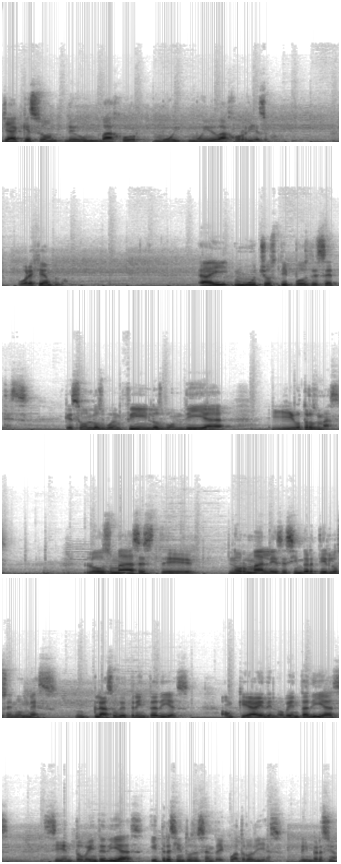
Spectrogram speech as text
ya que son de un bajo, muy, muy bajo riesgo. Por ejemplo, hay muchos tipos de CETES, que son los Buen Fin, los Bondía y otros más. Los más este, normales es invertirlos en un mes, un plazo de 30 días, aunque hay de 90 días, 120 días y 364 días de inversión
